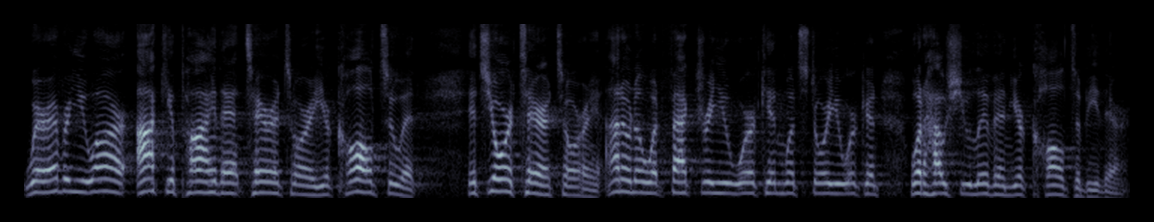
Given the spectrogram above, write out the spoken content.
Wherever you are, occupy that territory. You're called to it. It's your territory. I don't know what factory you work in, what store you work in, what house you live in. You're called to be there.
